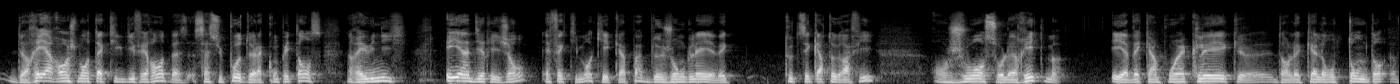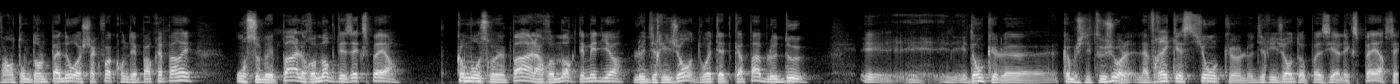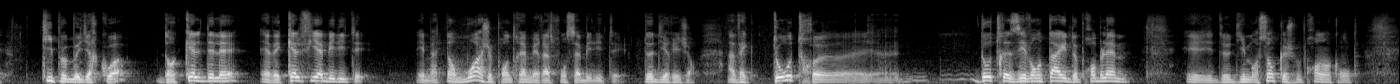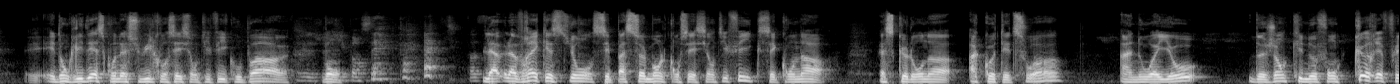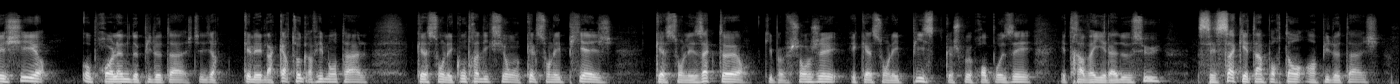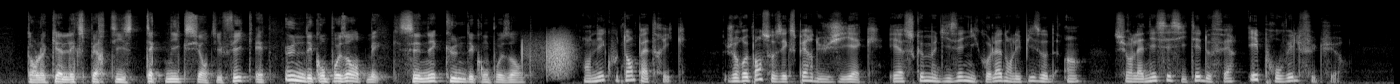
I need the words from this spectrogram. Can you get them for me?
de réarrangement tactique différent, ben, ça suppose de la compétence réunie et un dirigeant, effectivement, qui est capable de jongler avec toutes ces cartographies en jouant sur le rythme et avec un point clé dans lequel on tombe dans, on tombe dans le panneau à chaque fois qu'on n'est pas préparé. On ne se met pas à la remorque des experts, comme on ne se met pas à la remorque des médias. Le dirigeant doit être capable d'eux. Et, et, donc, le, comme je dis toujours, la vraie question que le dirigeant doit poser à l'expert, c'est qui peut me dire quoi, dans quel délai et avec quelle fiabilité. Et maintenant, moi, je prendrai mes responsabilités de dirigeant, avec d'autres euh, éventails de problèmes et de dimensions que je peux prendre en compte. Et, donc l'idée, est-ce qu'on a suivi le conseil scientifique ou pas euh, Bon, la, la, vraie question, c'est pas seulement le conseil scientifique, c'est qu'on a, est-ce que l'on a à côté de soi un noyau de gens qui ne font que réfléchir aux problèmes de pilotage, c'est-à-dire quelle est la cartographie mentale, quelles sont les contradictions, quels sont les pièges, quels sont les acteurs qui peuvent changer? Et quelles sont les pistes que je peux proposer et travailler là-dessus, c'est ça qui est important en pilotage, dans lequel l'expertise technique scientifique est une des composantes, mais ce n'est qu'une des composantes. En écoutant Patrick, je repense aux experts du GIEC et à ce que me disait Nicolas dans l'épisode 1 sur la nécessité de faire éprouver le futur.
